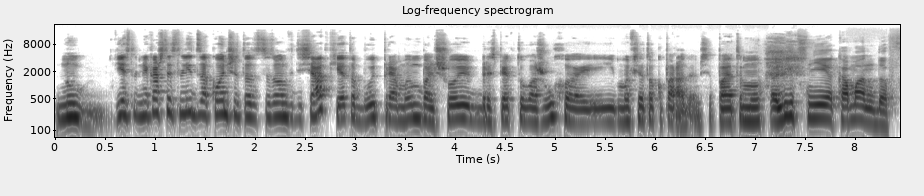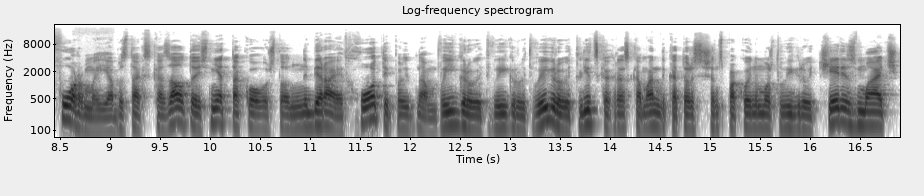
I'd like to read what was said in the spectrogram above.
Ну, если, мне кажется, если Лид закончит этот сезон в десятке, это будет прям им большой респект, уважуха, и мы все только порадуемся. Поэтому... Лидс не команда формы, я бы так сказал. То есть нет такого, что он набирает ход и там, выигрывает, выигрывает, выигрывает. Лидс как раз команда, которая совершенно спокойно может выигрывать через матч,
